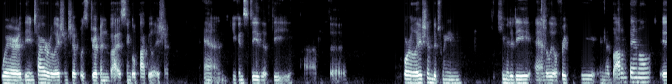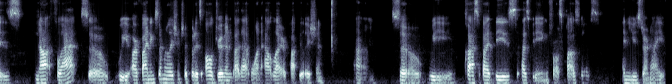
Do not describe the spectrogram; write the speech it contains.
where the entire relationship was driven by a single population. And you can see that the, um, the correlation between humidity and allele frequency in the bottom panel is not flat. So we are finding some relationship, but it's all driven by that one outlier population. Um, so we classified these as being false positives and used our naive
